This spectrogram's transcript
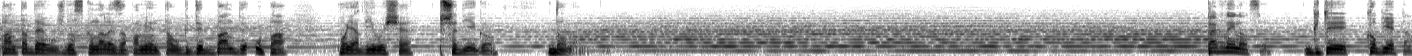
Pan Tadeusz doskonale zapamiętał, gdy bandy UPA pojawiły się przed jego domem. Pewnej nocy, gdy kobieta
